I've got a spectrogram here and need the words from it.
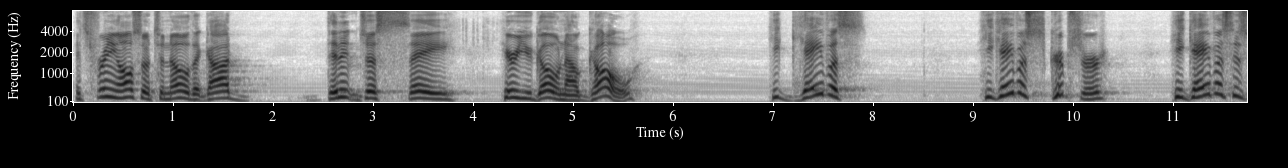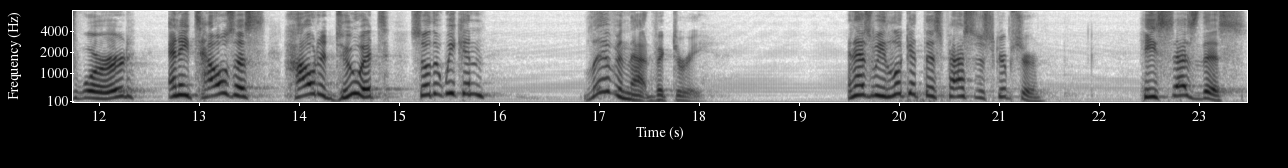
It's freeing also to know that God didn't just say, Here you go, now go. He gave us He gave us scripture, He gave us His word, and He tells us how to do it so that we can live in that victory. And as we look at this passage of scripture, he says this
